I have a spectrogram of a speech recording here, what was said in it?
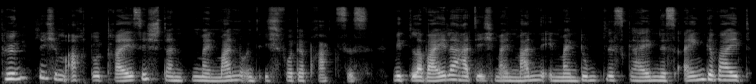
Pünktlich um 8.30 Uhr standen mein Mann und ich vor der Praxis. Mittlerweile hatte ich meinen Mann in mein dunkles Geheimnis eingeweiht.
